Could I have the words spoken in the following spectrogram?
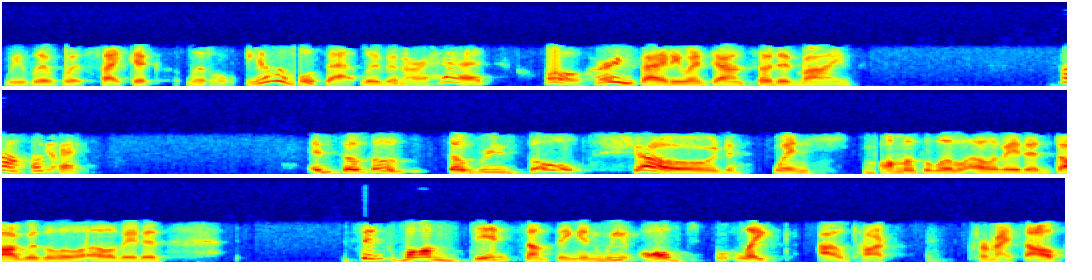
we live with psychic little animals that live in our head, oh, her anxiety went down, so did mine. Oh, okay. Yep. And so those the results showed when mom was a little elevated, dog was a little elevated. Since mom did something, and we all like, I'll talk for myself.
